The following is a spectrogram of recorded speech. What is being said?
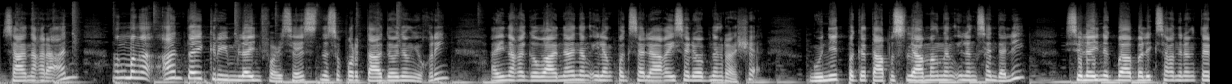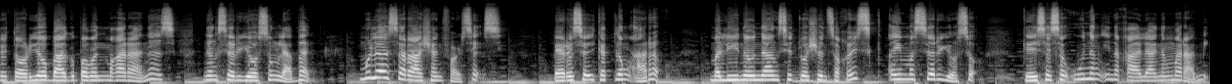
Sa nakaraan, ang mga anti-Kremlin forces na suportado ng Ukraine ay nakagawa na ng ilang pagsalakay sa loob ng Russia. Ngunit pagkatapos lamang ng ilang sandali, sila ay nagbabalik sa kanilang teritoryo bago pa man makaranas ng seryosong laban mula sa Russian forces. Pero sa ikatlong araw, malinaw na ang sitwasyon sa Kursk ay mas seryoso kaysa sa unang inakala ng marami.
